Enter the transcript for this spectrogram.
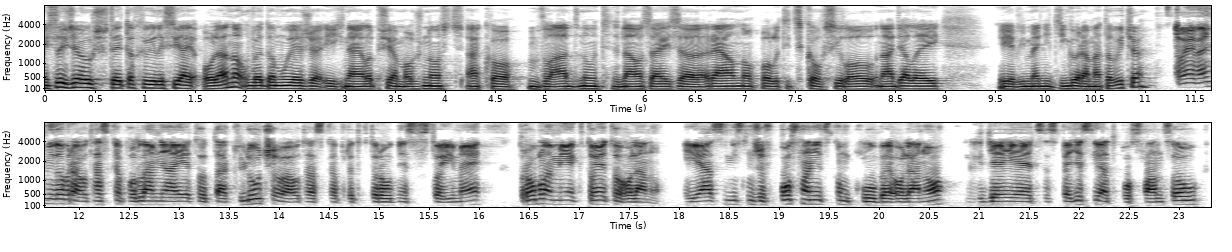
Myslíš, že už v tejto chvíli si aj Oľano uvedomuje, že ich najlepšia možnosť, ako vládnuť naozaj s reálnou politickou silou naďalej, je vymeniť Igora Matoviča? To je veľmi dobrá otázka. Podľa mňa je to tá kľúčová otázka, pred ktorou dnes stojíme. Problém je, kto je to Oľano. Ja si myslím, že v poslaneckom klube Oľano, kde je cez 50 poslancov,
